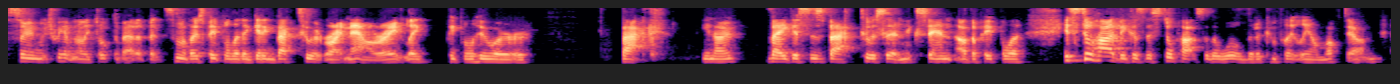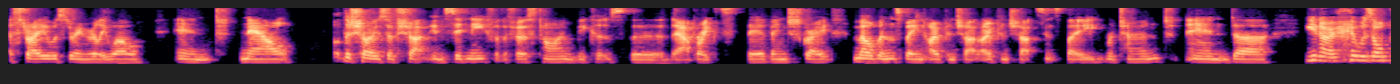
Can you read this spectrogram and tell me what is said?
soon, which we haven't really talked about it, but some of those people that are getting back to it right now, right? Like people who are back, you know, Vegas is back to a certain extent. Other people are, it's still hard because there's still parts of the world that are completely on lockdown. Australia was doing really well. And now the shows have shut in Sydney for the first time because the, the outbreaks there have been just great. Melbourne's been open shut, open shut since they returned, and uh, you know it was all.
